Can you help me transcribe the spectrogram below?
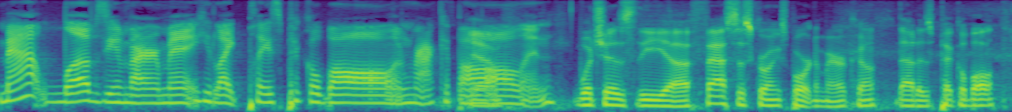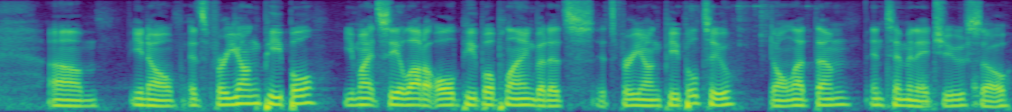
Matt loves the environment. He like plays pickleball and racquetball Yeah. and which is the uh, fastest growing sport in America. That is pickleball. Um, you know, it's for young people. You might see a lot of old people playing, but it's it's for young people too. Don't let them intimidate you. So,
